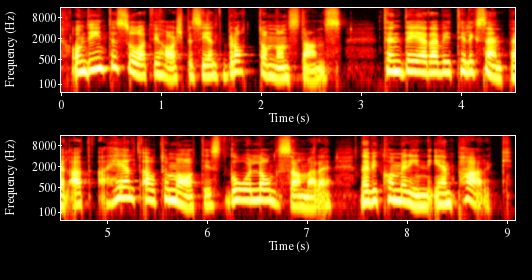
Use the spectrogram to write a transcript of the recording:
Om det inte är så att vi har speciellt bråttom någonstans tenderar vi till exempel att helt automatiskt gå långsammare när vi kommer in i en park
